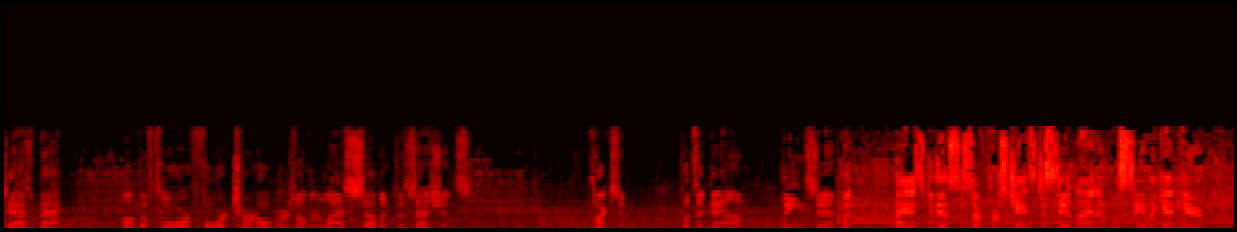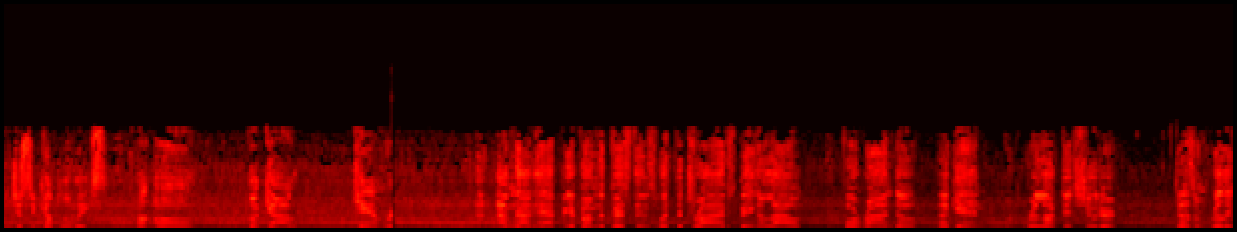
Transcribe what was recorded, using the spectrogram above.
Jazz back on the floor. Four turnovers on their last seven possessions. Clarkson puts it down, leans in. But I ask you this, this is our first chance to see Atlanta, and we'll see him again here in just a couple of weeks. Uh-oh. Look out. Cam. I'm not happy if I'm the Pistons with the drives being allowed for Rondo. Again, reluctant shooter, doesn't really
